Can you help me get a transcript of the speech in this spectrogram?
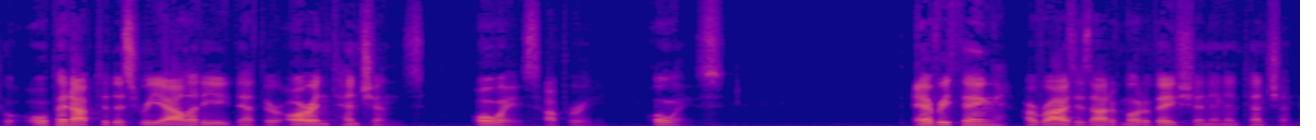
to open up to this reality that there are intentions always operating. Always. Everything arises out of motivation and intention.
